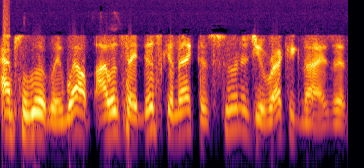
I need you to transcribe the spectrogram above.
Absolutely. Well, I would say disconnect as soon as you recognize it.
